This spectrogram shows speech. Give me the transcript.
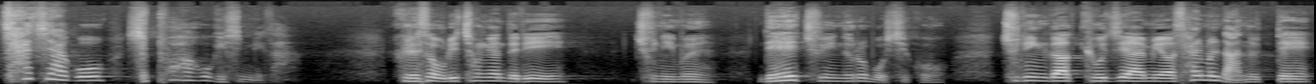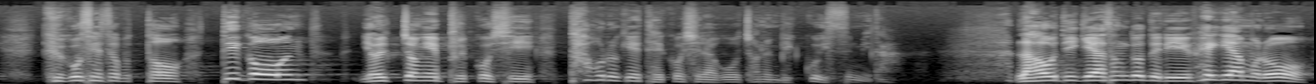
차지하고 싶어 하고 계십니다. 그래서 우리 청년들이 주님을 내 주인으로 모시고 주님과 교제하며 삶을 나눌 때 그곳에서부터 뜨거운 열정의 불꽃이 타오르게 될 것이라고 저는 믿고 있습니다. 라오디게아 성도들이 회개함으로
